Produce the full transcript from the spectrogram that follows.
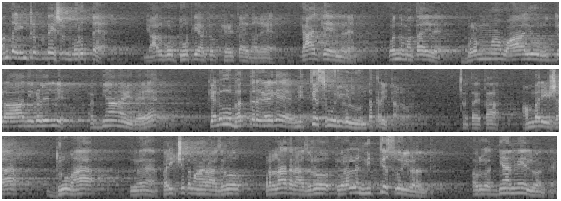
ಅಂತ ಇಂಟರ್ಪ್ರಿಟೇಷನ್ ಬರುತ್ತೆ. ಯಾರಿಗೋ ಟೋಪಿ ಹಾಕೋಕ್ಕೆ ಹೇಳ್ತಾ ಇದ್ದಾರೆ. ಯಾಕೆ ಅಂದರೆ ಒಂದು ಮತ ಇದೆ. ಬ್ರಹ್ಮ, ವಾಯು, ರುದ್ರಾದಿಗಳಲ್ಲಿ ಅಜ್ಞಾನ ಇದೆ. ಕೆಲವು ಭಕ್ತರುಗಳಿಗೆ ನಿತ್ಯ ಸೂರಿಗಳು ಅಂತ ಕರೀತಾರೆ ಆಯ್ತಾಯ್ತಾ ಅಂಬರೀಷ, ಧ್ರುವ? ಪರೀಕ್ಷಿತ ಮಹಾರಾಜರು ಪ್ರಹ್ಲಾದರಾಜರು ಇವರೆಲ್ಲ ನಿತ್ಯ ಸೂರಿಗಳಂತೆ. ಅವ್ರಿಗೆ ಅಜ್ಞಾನವೇ ಇಲ್ವಂತೆ.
